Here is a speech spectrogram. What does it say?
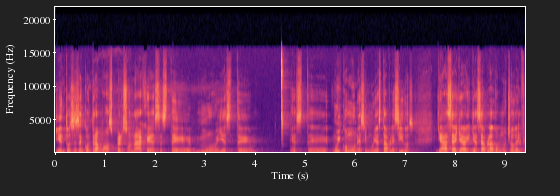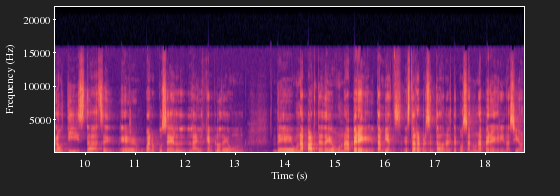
Y entonces encontramos personajes este, muy, este, este, muy comunes y muy establecidos. Ya se, haya, ya se ha hablado mucho del flautista, se, eh, bueno, puse la, el, ejemplo de, un, de una parte de una también está representado en el Tepozán una peregrinación,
